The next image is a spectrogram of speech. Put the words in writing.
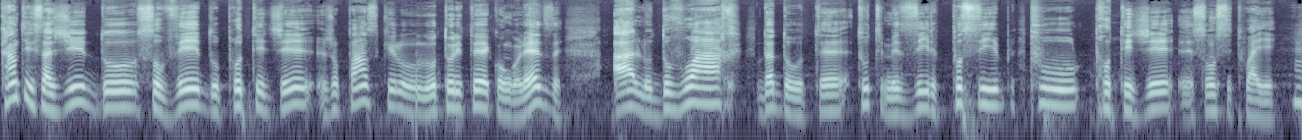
Quand il s'agit de sauver, de protéger, je pense que l'autorité congolaise a le devoir d'adopter toutes mesures possibles pour protéger euh, son citoyen. Mhm.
